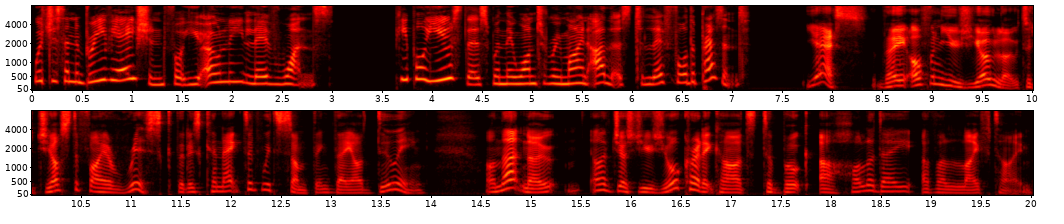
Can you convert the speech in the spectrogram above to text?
which is an abbreviation for You Only Live Once. People use this when they want to remind others to live for the present. Yes, they often use YOLO to justify a risk that is connected with something they are doing. On that note, I've just used your credit card to book a holiday of a lifetime.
